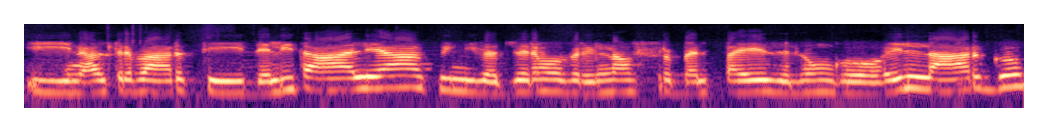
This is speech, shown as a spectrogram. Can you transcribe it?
in altre parti dell'Italia, quindi viaggeremo per il nostro bel paese lungo e largo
